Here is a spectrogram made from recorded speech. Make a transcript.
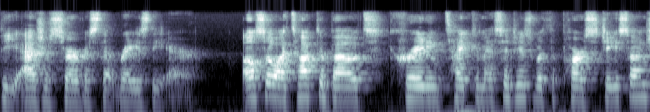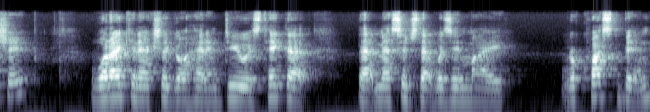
the Azure service that raised the error. Also, I talked about creating typed messages with the parse JSON shape. What I can actually go ahead and do is take that, that message that was in my request bin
